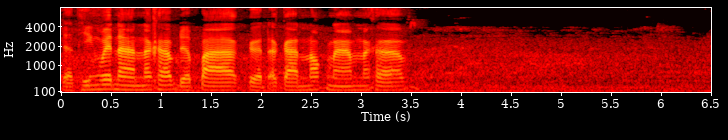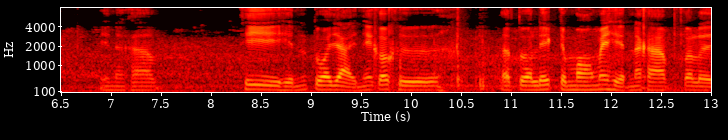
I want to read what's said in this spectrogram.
อย่าทิ้งไว้นานนะครับ เดี๋ยวปลาเกิดอาการน็อกน้ำนะครับ นี่นะครับ ที่เห็นตัวใหญ่นี่ก็คือถ้าตัวเล็กจะมองไม่เห็นนะครับ ก็เลย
